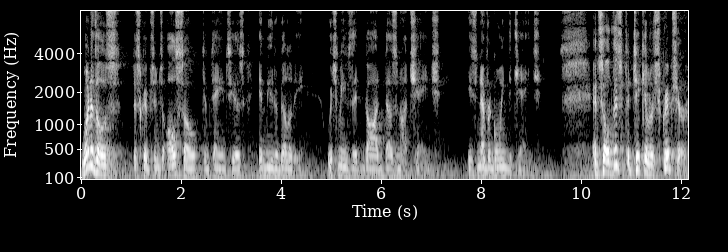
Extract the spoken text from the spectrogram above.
One of those descriptions also contains his immutability, which means that God does not change. He's never going to change. And so, this particular scripture,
